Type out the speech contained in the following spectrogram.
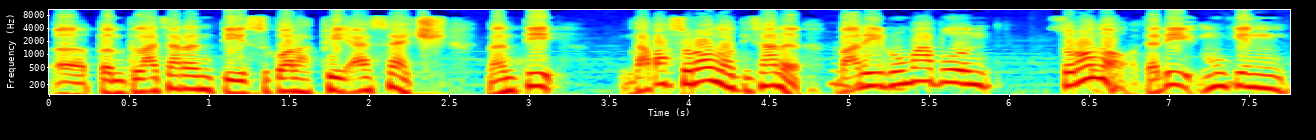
uh, pembelajaran di sekolah PSH nanti dapat seronok di sana. Bari hmm. rumah pun seronok. Jadi mungkin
